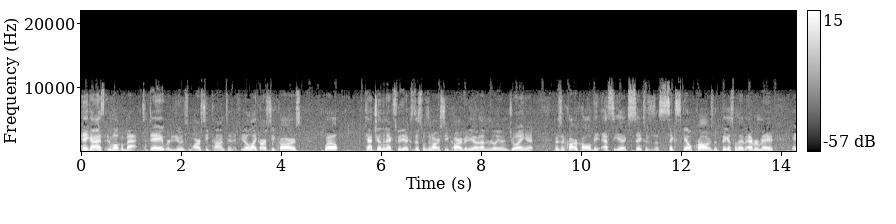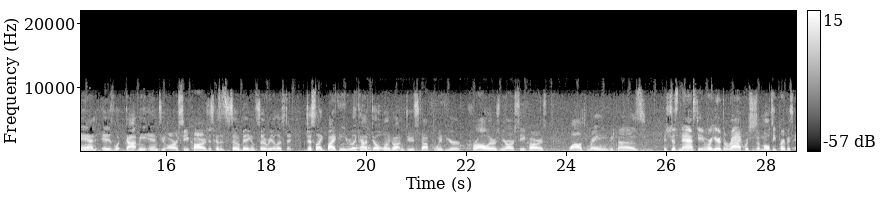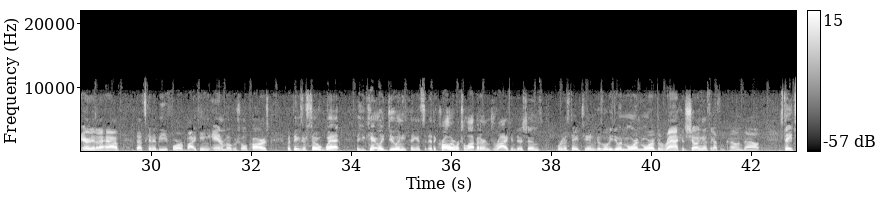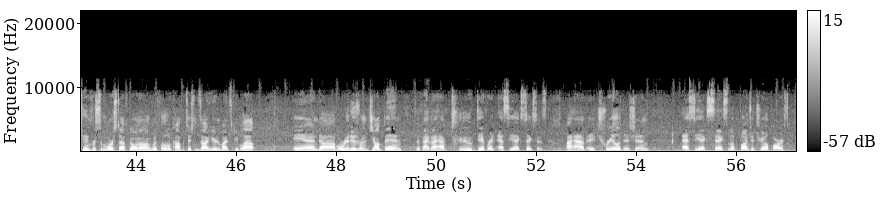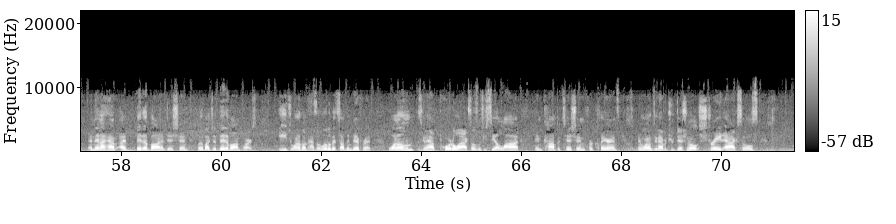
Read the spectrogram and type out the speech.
Hey guys, and welcome back. Today we're gonna be doing some RC content. If you don't like RC cars, well, catch you on the next video because this one's an RC car video and I've been really enjoying it. There's a car called the SCX6, which is a six scale crawler. It's the biggest one they've ever made. And it is what got me into RC cars just because it's so big and so realistic. Just like biking, you really kind of don't want to go out and do stuff with your crawlers and your RC cars while it's raining because it's just nasty. And we're here at the rack, which is a multi-purpose area that I have that's going to be for biking and remote control cars. But things are so wet that you can't really do anything. It's the crawler works a lot better in dry conditions. We're gonna stay tuned because we'll be doing more and more of the rack and showing this. I got some cones out. Stay tuned for some more stuff going on with the little competitions out here to invites people out. And uh, what we're gonna do is we're gonna jump in to the fact that I have two different SCX6s. I have a Trail Edition SCX6 with a bunch of trail parts and then I have a Vitavon edition with a bunch of Vitavon parts. Each one of them has a little bit something different. One of them is gonna have portal axles, which you see a lot in competition for clearance. And one of them's gonna have a traditional straight axles.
